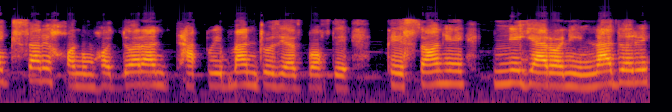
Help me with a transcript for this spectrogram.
اکثر خانم ها دارن تقریبا جزی از بافت پستان نگرانی نداره.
